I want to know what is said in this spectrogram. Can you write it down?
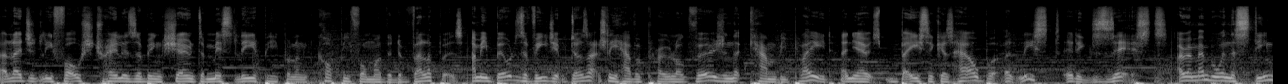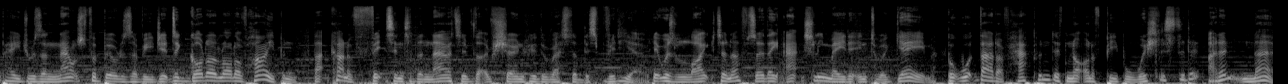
allegedly false trailers are being shown to mislead people and copy from other developers. I mean, Builders of Egypt does actually have a prologue version that can be played, and yeah, it's basic as hell, but at least it exists. I remember when the Steam page was announced for Builders of Egypt, it got a lot of hype, and that kind of fits into the narrative that I've shown through the rest of this video. It was liked enough, so they actually made it into a game, but would that have happened if not enough people wishlisted it? I don't know.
